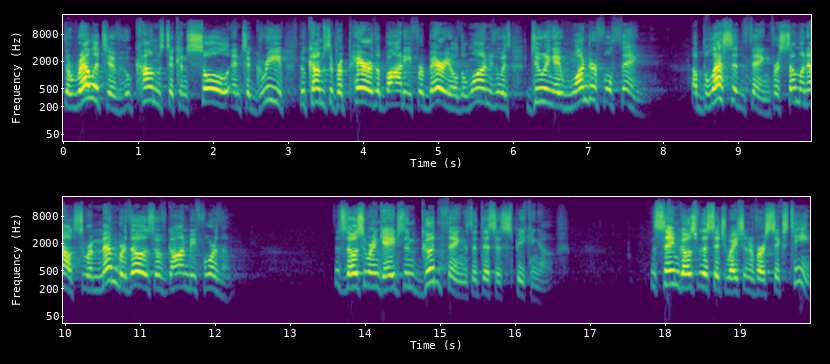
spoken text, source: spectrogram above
the relative who comes to console and to grieve, who comes to prepare the body for burial, the one who is doing a wonderful thing, a blessed thing for someone else to remember those who have gone before them. It's those who are engaged in good things that this is speaking of. The same goes for the situation in verse 16.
